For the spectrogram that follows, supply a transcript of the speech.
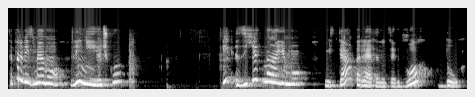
Тепер візьмемо лінієчку і з'єднаємо місця перетину цих двох дуг.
